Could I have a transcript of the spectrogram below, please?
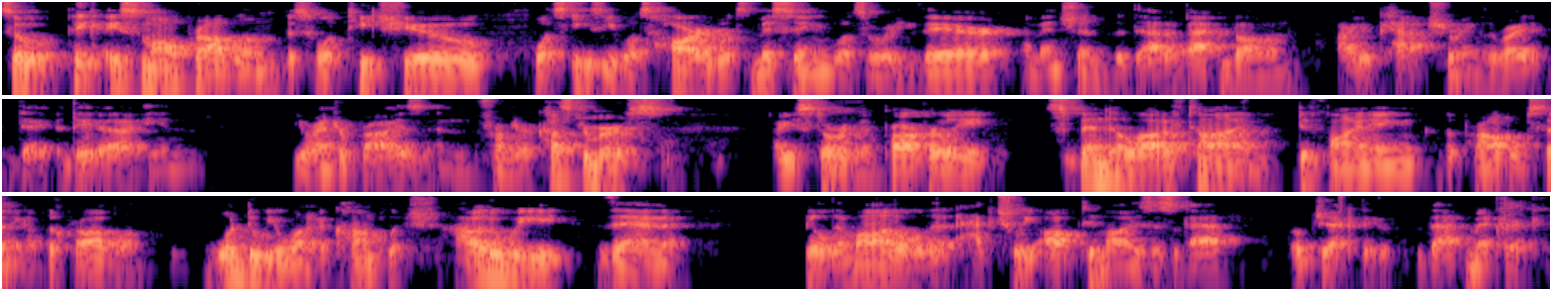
So pick a small problem. This will teach you what's easy, what's hard, what's missing, what's already there. I mentioned the data backbone. Are you capturing the right da- data in your enterprise and from your customers? Are you storing them properly? Spend a lot of time defining the problem, setting up the problem. What do we want to accomplish? How do we then build a model that actually optimizes that objective, that metric?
